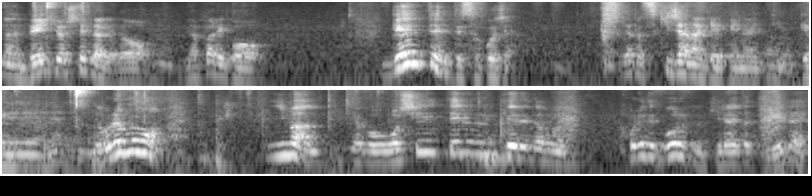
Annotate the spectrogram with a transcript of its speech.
な勉強してんだけど、やっぱりこう原点ってそこじゃん。やっぱ好きじゃなきゃいけないっていう原点ね、うんで俺も今やっぱ教えてるけれどもこれでゴルフ嫌いだって言えない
